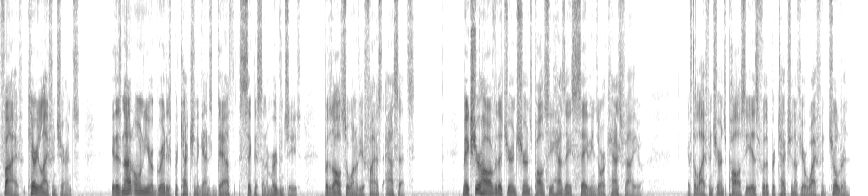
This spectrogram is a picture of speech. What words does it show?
5. Carry life insurance. It is not only your greatest protection against death, sickness, and emergencies, but is also one of your finest assets. Make sure, however, that your insurance policy has a savings or cash value. If the life insurance policy is for the protection of your wife and children,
